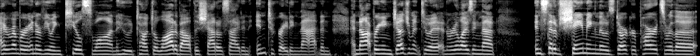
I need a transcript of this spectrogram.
I remember interviewing Teal Swan, who talked a lot about the shadow side and integrating that and and not bringing judgment to it and realizing that instead of shaming those darker parts or the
